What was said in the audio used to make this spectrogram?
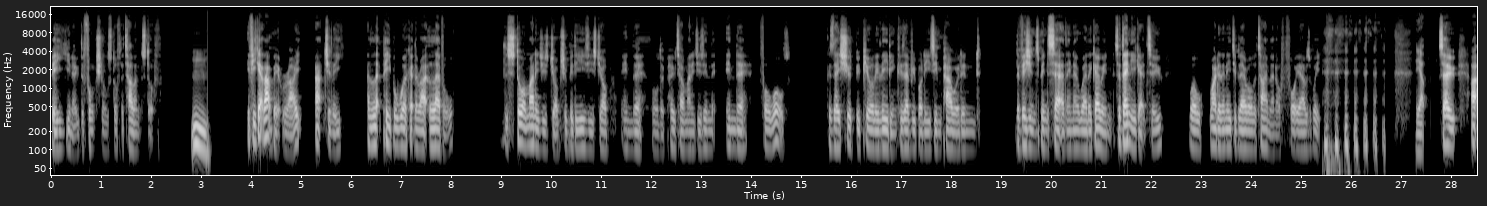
be you know the functional stuff, the talent stuff. Mm. If you get that bit right, actually, and let people work at the right level, the store manager's job should be the easiest job in the or the hotel managers in the in the four walls because they should be purely leading because everybody's empowered and the vision's been set and they know where they're going. So then you get to, well, why do they need to be there all the time then, or for forty hours a week? yep. So I,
